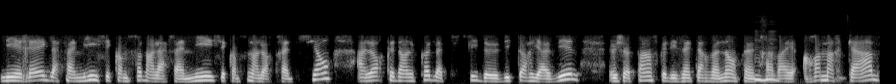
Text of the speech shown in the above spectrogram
les règles, la famille, c'est comme ça dans la famille, c'est comme ça dans leur tradition, alors que dans le cas de la petite fille de Victoriaville, euh, je pense que les intervenants ont fait un mm-hmm. travail remarquable.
